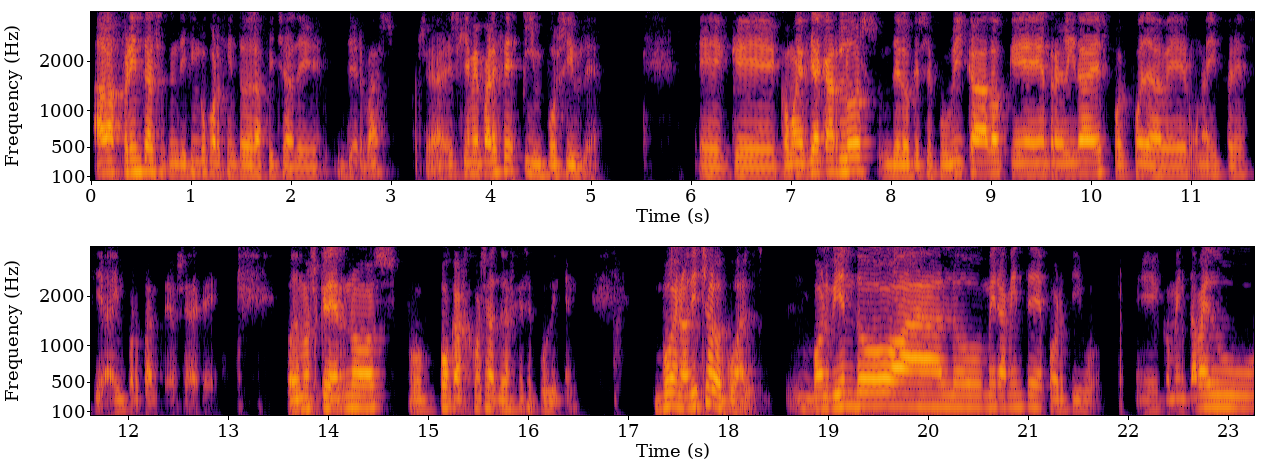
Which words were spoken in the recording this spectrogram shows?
haga frente al 75% de la ficha de, de Herbás. O sea, es que me parece imposible. Eh, que, como decía Carlos, de lo que se publica a lo que en realidad es, pues puede haber una diferencia importante. O sea que podemos creernos po- pocas cosas de las que se publiquen. Bueno, dicho lo cual, volviendo a lo meramente deportivo, eh, comentaba Edu,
